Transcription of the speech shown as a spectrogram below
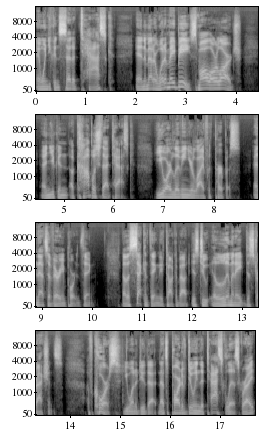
And when you can set a task, and no matter what it may be, small or large, and you can accomplish that task, you are living your life with purpose. And that's a very important thing. Now, the second thing they talk about is to eliminate distractions. Of course, you want to do that. And that's part of doing the task list, right?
